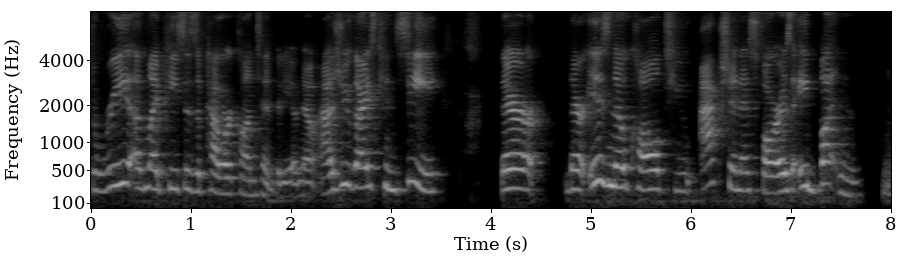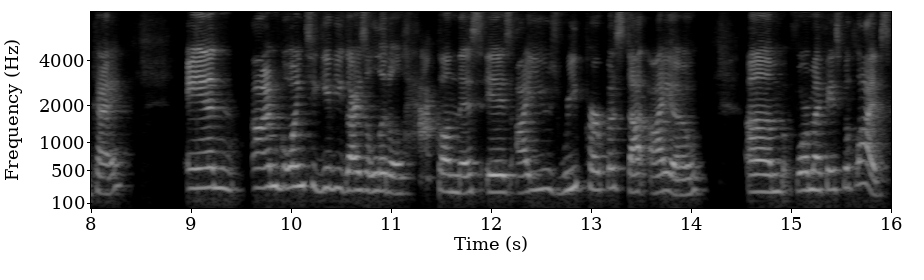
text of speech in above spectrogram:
three of my pieces of power content video. Now, as you guys can see, there there is no call to action as far as a button, okay? And I'm going to give you guys a little hack on this is I use repurpose.io um, for my Facebook lives.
